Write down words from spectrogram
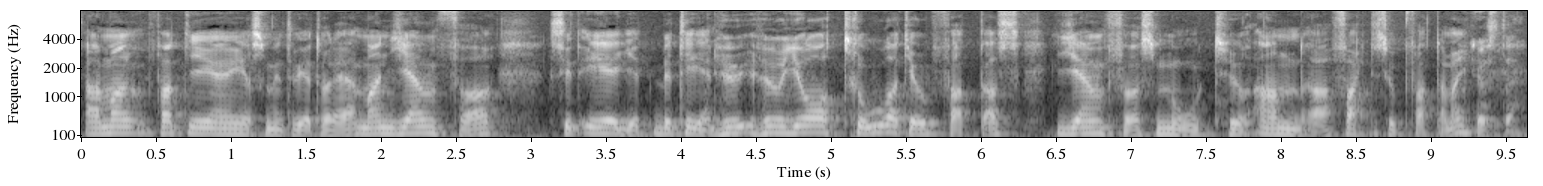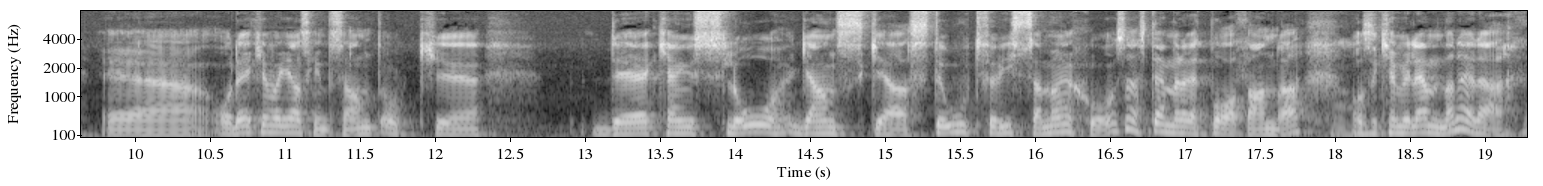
Ja, man, för att ge er som inte vet vad det är. Man jämför sitt eget beteende. Hur, hur jag tror att jag uppfattas jämförs mot hur andra faktiskt uppfattar mig. Just det. Eh, och det kan vara ganska intressant. Och eh, det kan ju slå ganska stort för vissa människor och sen stämmer det rätt bra för andra. Ja. Och så kan vi lämna det där.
